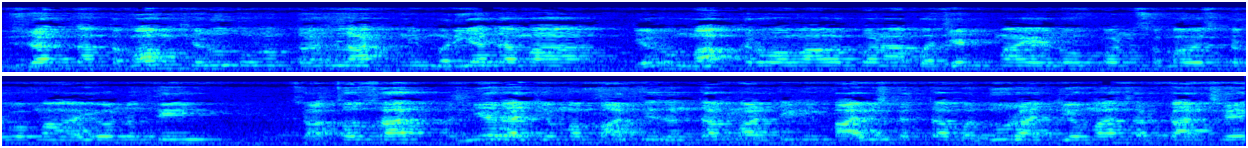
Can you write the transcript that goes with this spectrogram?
ગુજરાતના તમામ ખેડૂતોનો ત્રણ લાખની મર્યાદામાં જેનું માફ કરવામાં આવે, પણ આ બજેટમાં એનો પણ સમાવેશ કરવામાં આવ્યો નથી. સાથોસાથ અન્ય રાજ્યોમાં ભારતીય જનતા પાર્ટીની બાવીસ કરતા વધુ રાજ્યોમાં સરકાર છે.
